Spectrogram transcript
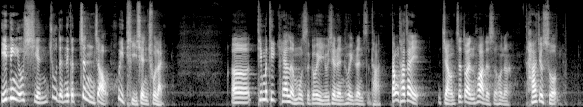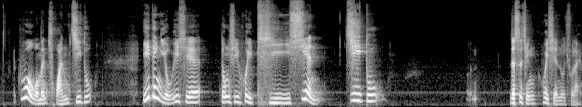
一定有显著的那个征兆会体现出来。呃，Timothy Keller 牧师，各位有些人会认识他。当他在讲这段话的时候呢？他就说：“若我们传基督，一定有一些东西会体现基督的事情会显露出来。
